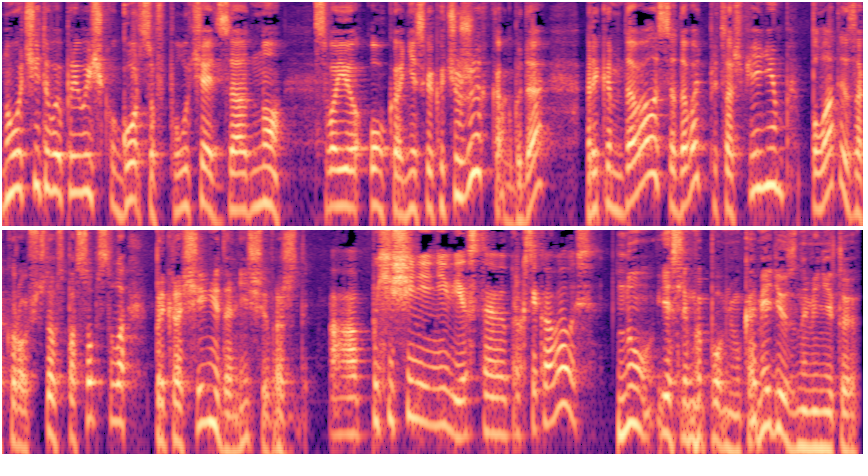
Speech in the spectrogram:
Но учитывая привычку горцев получать заодно свое око несколько чужих, как бы, да, рекомендовалось отдавать предпочтением платы за кровь, что способствовало прекращению дальнейшей вражды. А похищение невесты практиковалось? Ну, если мы помним комедию знаменитую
